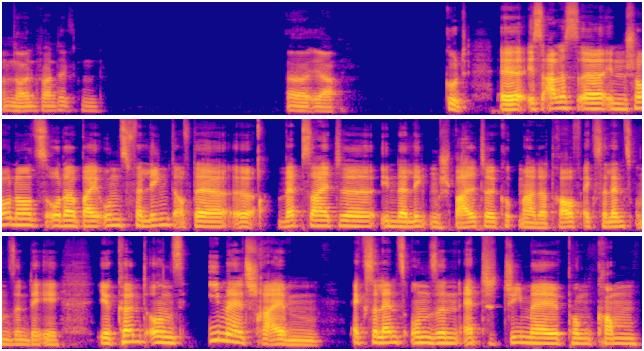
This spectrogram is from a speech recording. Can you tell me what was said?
Am 29. Äh, ja. Gut. Äh, ist alles äh, in den Show Notes oder bei uns verlinkt auf der äh, Webseite in der linken Spalte. Guckt mal da drauf, exzellenzunsinn.de. Ihr könnt uns E-Mails schreiben. exzellenzunsinn at gmail.com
